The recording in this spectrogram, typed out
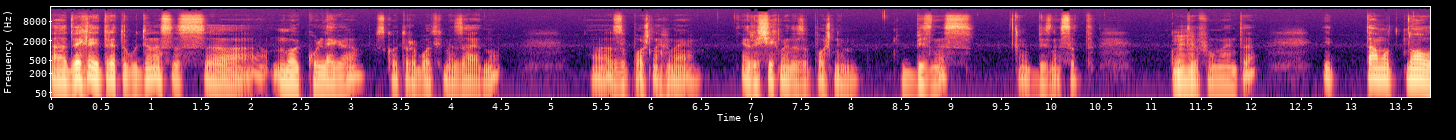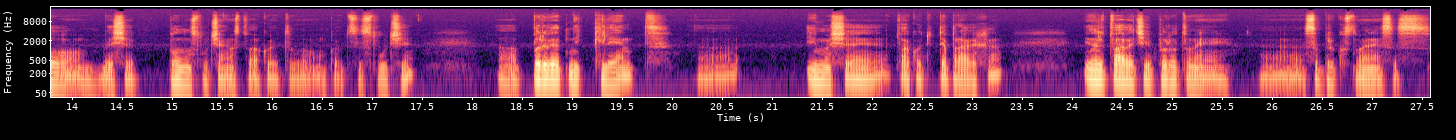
2003 година с а, мой колега, с който работихме заедно, а, започнахме, решихме да започнем бизнес, бизнесът, който mm-hmm. е в момента. И там отново беше пълна случайност това, което, което се случи. А, първият ни клиент а, имаше това, което те правеха. И нали, това вече е първото ми съприкосновение с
